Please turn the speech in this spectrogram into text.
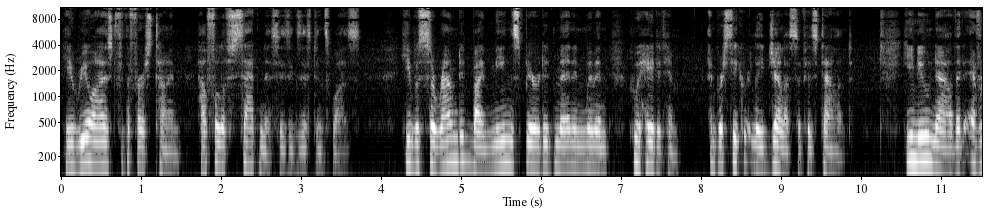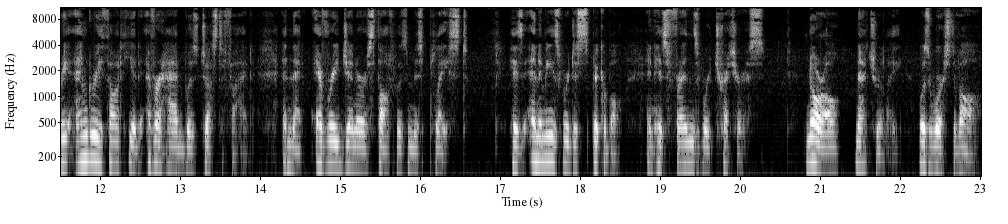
He realized for the first time how full of sadness his existence was. He was surrounded by mean spirited men and women who hated him and were secretly jealous of his talent. He knew now that every angry thought he had ever had was justified, and that every generous thought was misplaced. His enemies were despicable, and his friends were treacherous. Norrell, naturally, was worst of all,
